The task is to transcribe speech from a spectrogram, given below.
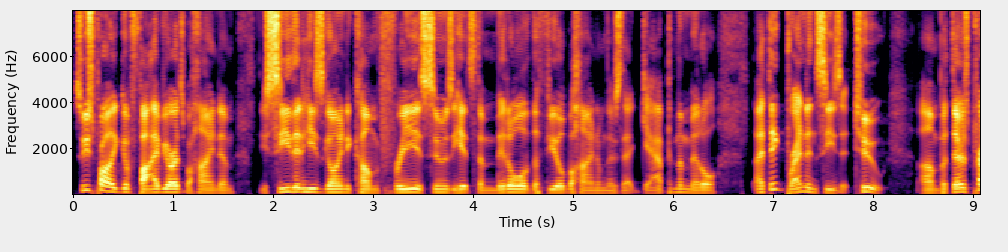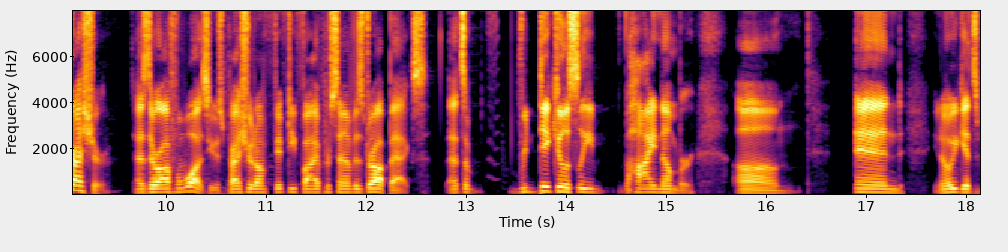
So he's probably good five yards behind him. You see that he's going to come free as soon as he hits the middle of the field behind him. There's that gap in the middle. I think Brendon sees it too. Um, but there's pressure, as there often was. He was pressured on 55% of his dropbacks. That's a ridiculously high number. Um, and you know he gets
